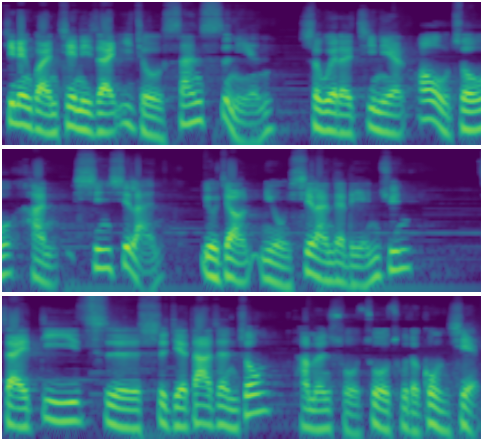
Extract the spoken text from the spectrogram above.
纪念馆建立在一九三四年，是为了纪念澳洲和新西兰，又叫纽西兰的联军，在第一次世界大战中他们所做出的贡献。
